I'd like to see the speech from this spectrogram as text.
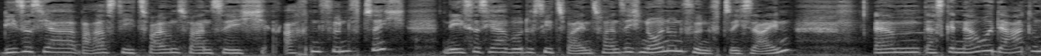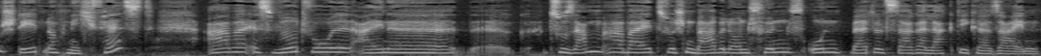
Dieses Jahr war es die 2258, nächstes Jahr wird es die 2259 sein. Ähm, das genaue Datum steht noch nicht fest, aber es wird wohl eine äh, Zusammenarbeit zwischen Babylon 5 und Battlestar Galactica sein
